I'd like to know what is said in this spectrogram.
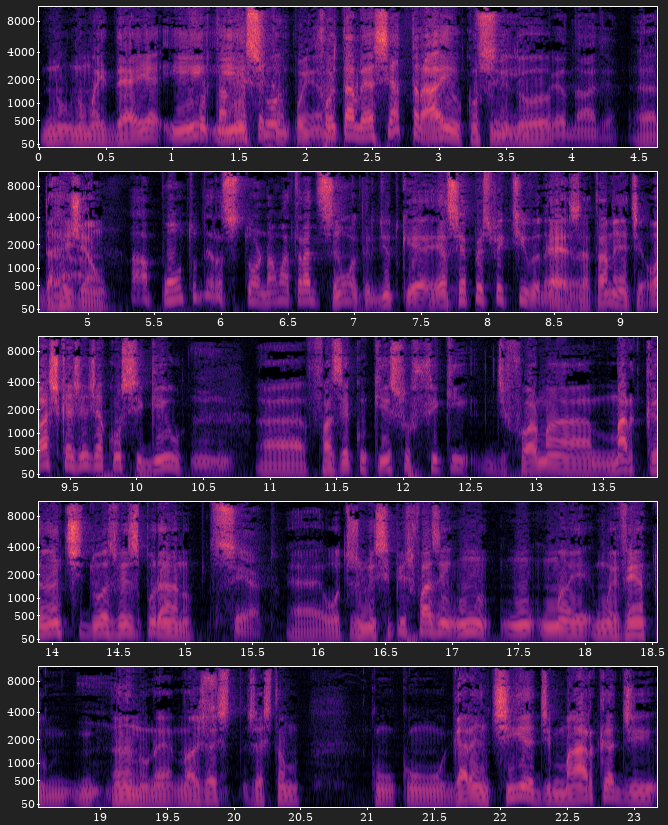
numa ideia e, fortalece isso campanha, né? fortalece né? e atrai o consumidor Sim, é, da é, região. A, a, ponto dela se tornar uma tradição, acredito que é, essa é a perspectiva, né? É, exatamente. Eu acho que a gente já conseguiu uhum. uh, fazer com que isso fique de forma marcante duas vezes por ano. Certo. Uh, outros municípios fazem um, um, uma, um evento uhum. ano, né? Nós já, já estamos com, com garantia de marca de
